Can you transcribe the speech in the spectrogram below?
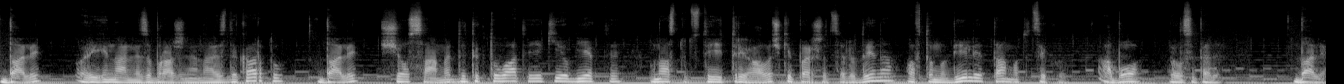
Далі оригінальне зображення на SD-карту. Далі, що саме детектувати, які об'єкти. У нас тут стоїть три галочки: перше це людина, автомобілі та мотоцикли або велосипеди. Далі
